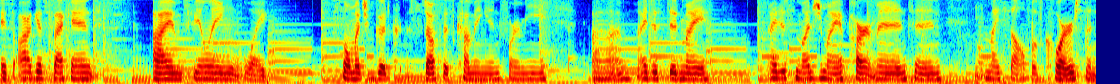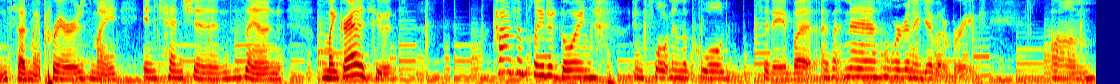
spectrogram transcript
It's August 2nd. I'm feeling like so much good stuff is coming in for me. Um, I just did my, I just smudged my apartment and myself, of course, and said my prayers, my intentions, and my gratitudes. Contemplated going and floating in the pool today, but I thought, nah, we're gonna give it a break. Um,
